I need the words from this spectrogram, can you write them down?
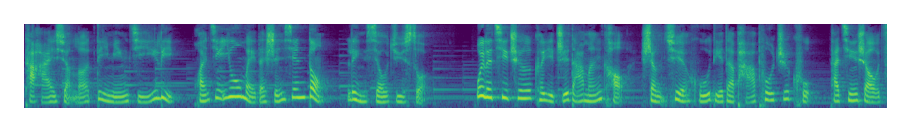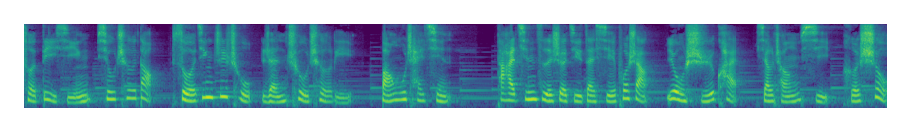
他还选了地名吉利、环境优美的神仙洞另修居所，为了汽车可以直达门口。省却蝴蝶的爬坡之苦，他亲手测地形、修车道，所经之处人畜撤离，房屋拆迁。他还亲自设计在斜坡上用石块镶成“喜”和“寿”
